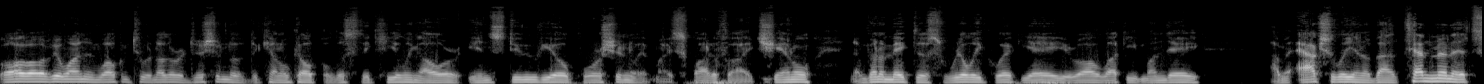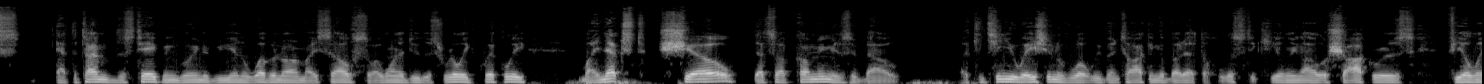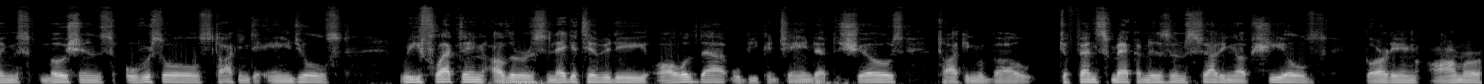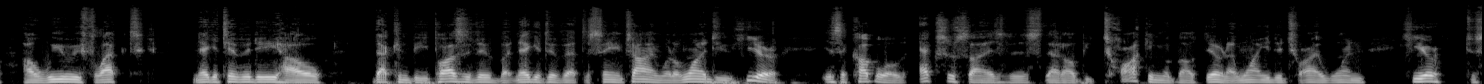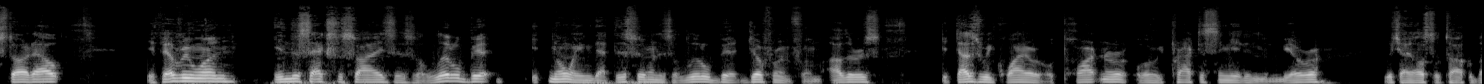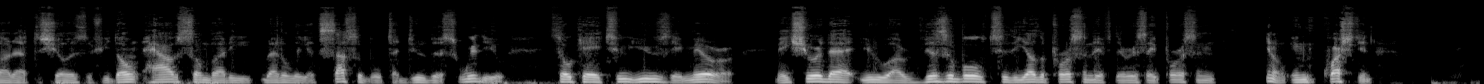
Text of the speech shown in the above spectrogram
Hello, everyone, and welcome to another edition of the Kennel Kelp Holistic Healing Hour in studio portion at my Spotify channel. And I'm going to make this really quick. Yay, you're all lucky Monday. I'm actually in about 10 minutes at the time of this taping going to be in a webinar myself, so I want to do this really quickly. My next show that's upcoming is about a continuation of what we've been talking about at the Holistic Healing Hour chakras feelings, emotions, oversouls, talking to angels, reflecting others' negativity. All of that will be contained at the shows, talking about defense mechanisms, setting up shields, guarding armor, how we reflect negativity, how that can be positive but negative at the same time. What I want to do here is a couple of exercises that I'll be talking about there, and I want you to try one here to start out. If everyone in this exercise is a little bit knowing that this one is a little bit different from others, it does require a partner or practicing it in the mirror, which I also talk about at the shows. If you don't have somebody readily accessible to do this with you, it's okay to use a mirror. Make sure that you are visible to the other person if there is a person, you know, in question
